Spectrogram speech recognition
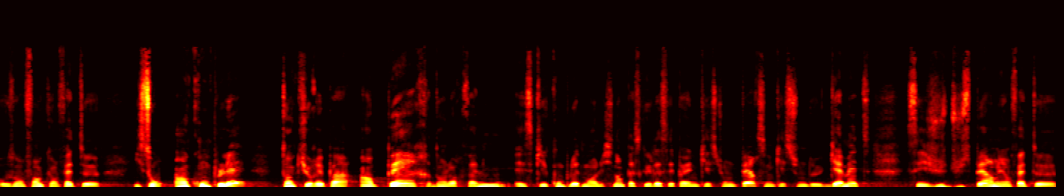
aux enfants qu'en fait, ils sont incomplets tant qu'il n'y aurait pas un père dans leur famille. Et ce qui est complètement hallucinant, parce que là, c'est pas une question de père, c'est une question de gamètes. C'est juste du sperme. Et en fait, euh,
